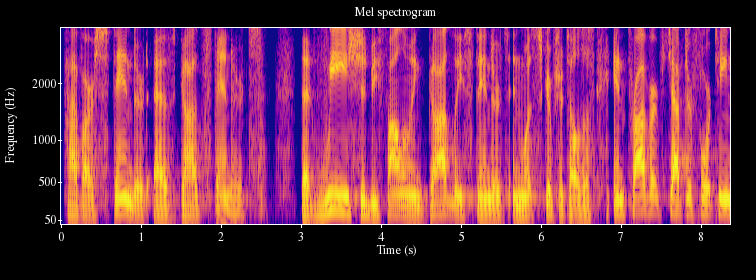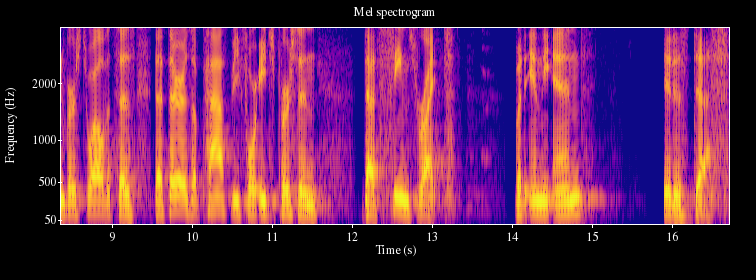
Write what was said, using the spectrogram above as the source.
have our standard as God's standards. That we should be following godly standards in what Scripture tells us. In Proverbs chapter 14, verse 12, it says that there is a path before each person that seems right, but in the end, it is death.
